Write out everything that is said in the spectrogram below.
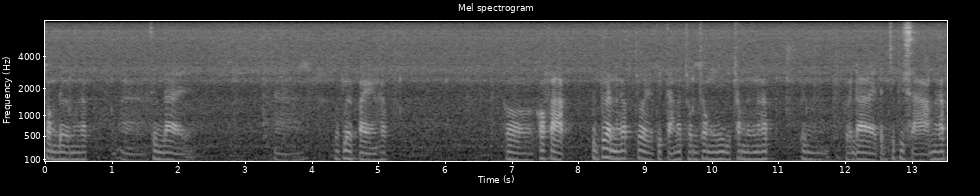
ช่องเดิมนะครับอ่าซึ่งได้อ่ายกเลิกไปนะครับ ก็ขอฝากเพื่อนๆนะครับ ช่วยติดตามรับชมช่องนี้อีกช่องหนึ่งนะครับเพิ่งเปิดได้เป็นคลิปที่สามนะครับ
